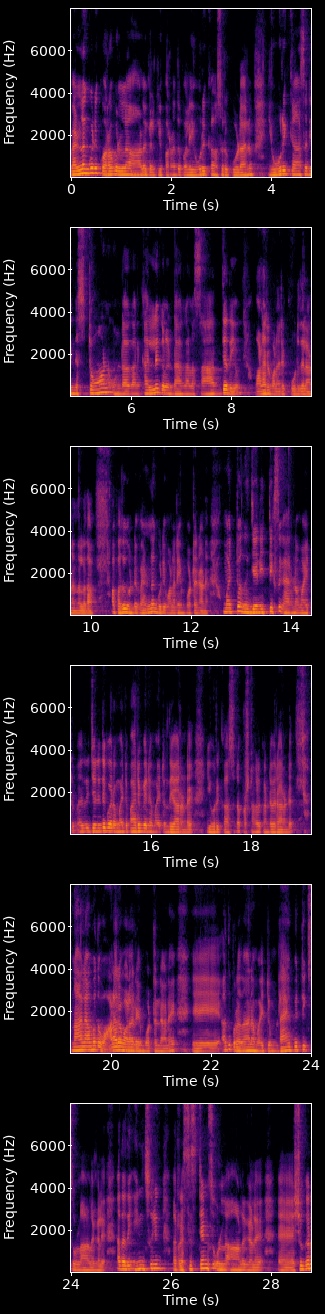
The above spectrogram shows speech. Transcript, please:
വെള്ളം കൂടി കുറവുള്ള ആളുകൾക്ക് ഈ പറഞ്ഞതുപോലെ യൂറിക് ആസിഡ് കൂടാനും യൂറിക് ആസിഡിന്റെ സ്റ്റോൺ ഉണ്ടാകാൻ കല്ലുകൾ ഉണ്ടാകാനുള്ള സാധ്യതയും വളരെ വളരെ കൂടുതലാണെന്നുള്ളതാണ് അപ്പോൾ അതുകൊണ്ട് വെള്ളം കൂടി വളരെ ഇമ്പോർട്ടന്റ് ആണ്. മറ്റൊന്ന് ജെനറ്റിക്സ് കാരണമായിട്ടും ജനറ്റിക് പരമായിട്ട് പാരമ്പര്യമായിട്ട് എന്ത് ചെയ്യാറുണ്ട് യൂറിക് ആസിഡ് പ്രശ്നങ്ങൾ കണ്ടുവരാറുണ്ട്. നാലാമത് വളരെ വളരെ ഇമ്പോർട്ടന്റ് ആണ് അത് പ്രധാനമായിട്ടും ഡയബറ്റിക്സ് ഉള്ള ആളുകൾ അതായത് ഇൻസുലിൻ റെസിസ്റ്റൻസ് ഉള്ള ആളുകൾ ഷുഗർ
